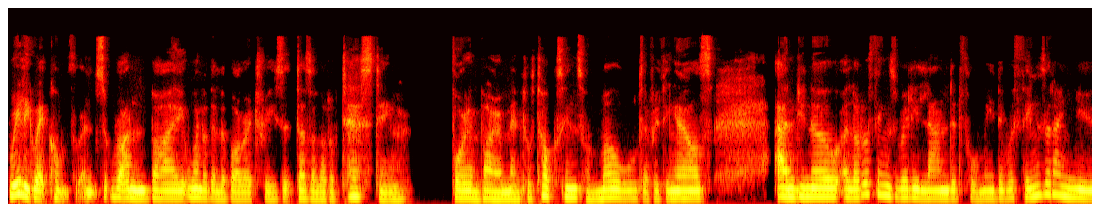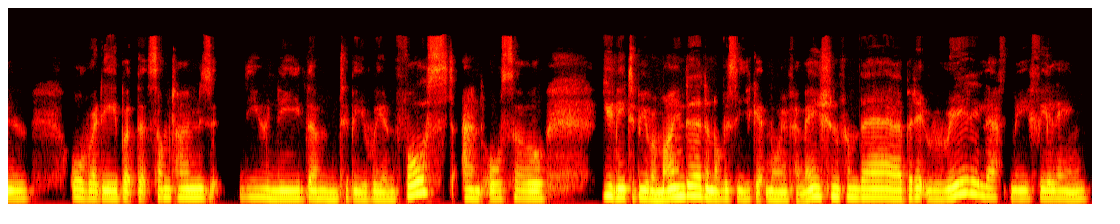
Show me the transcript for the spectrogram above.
really great conference run by one of the laboratories that does a lot of testing for environmental toxins, for mold, everything else. And, you know, a lot of things really landed for me. There were things that I knew already, but that sometimes you need them to be reinforced and also you need to be reminded. And obviously, you get more information from there. But it really left me feeling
